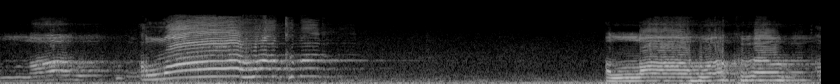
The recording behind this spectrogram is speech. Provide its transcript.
الله الله أكبر. الله أكبر. الله أكبر.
